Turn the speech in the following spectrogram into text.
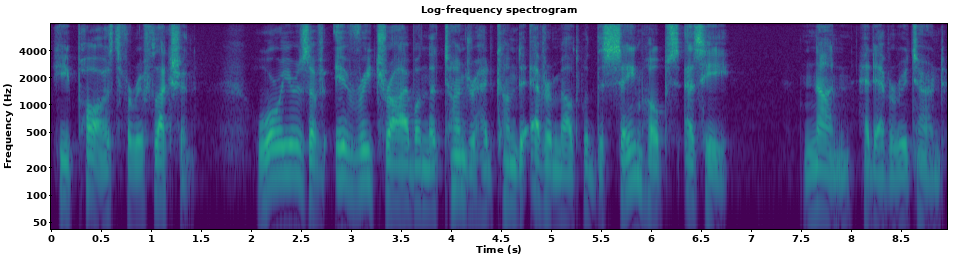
he paused for reflection. Warriors of every tribe on the tundra had come to Evermelt with the same hopes as he. None had ever returned.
